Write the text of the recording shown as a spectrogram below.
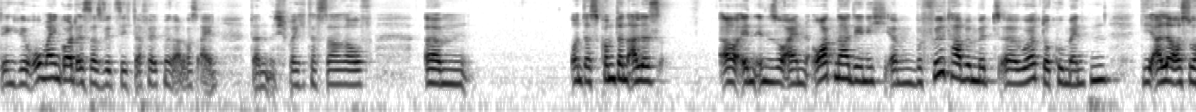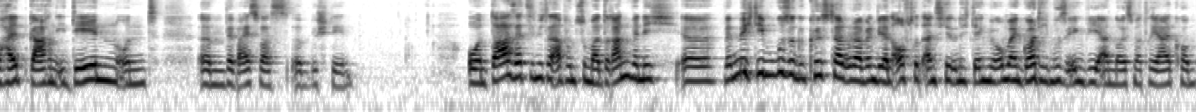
denke, oh mein Gott, ist das witzig, da fällt mir gerade was ein. Dann spreche ich das darauf. Ähm, und das kommt dann alles äh, in, in so einen Ordner, den ich ähm, befüllt habe mit äh, Word-Dokumenten, die alle aus so halbgaren Ideen und ähm, wer weiß was äh, bestehen. Und da setze ich mich dann ab und zu mal dran, wenn ich, äh, wenn mich die Muse geküsst hat oder wenn wieder ein Auftritt ansteht und ich denke mir, oh mein Gott, ich muss irgendwie an neues Material kommen.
